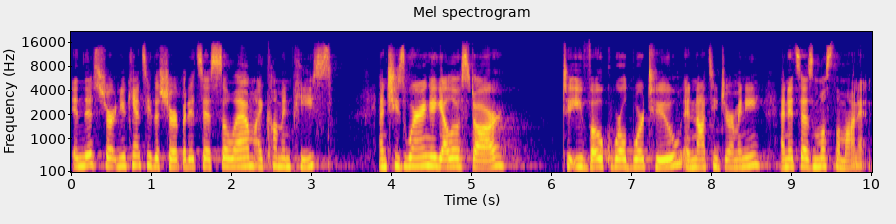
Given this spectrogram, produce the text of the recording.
in this shirt, and you can't see the shirt, but it says, Salam, I come in peace. And she's wearing a yellow star to evoke World War II in Nazi Germany, and it says Muslim on it.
